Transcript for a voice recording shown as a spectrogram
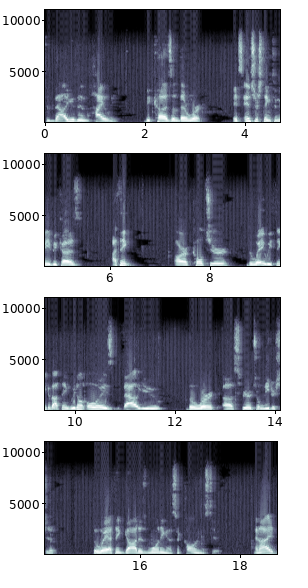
to value them highly because of their work. It's interesting to me because I think our culture, the way we think about things, we don't always value the work of spiritual leadership the way I think God is wanting us and calling us to. And I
